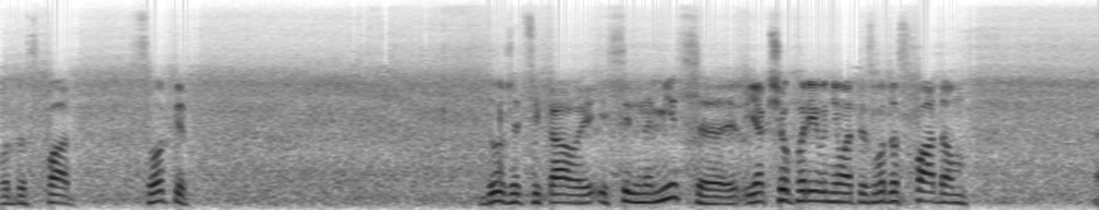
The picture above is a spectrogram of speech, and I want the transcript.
Водоспад Сопіт. Дуже цікаве і сильне місце. Якщо порівнювати з водоспадом, е,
